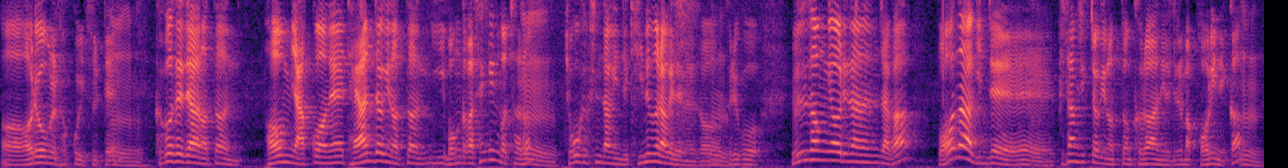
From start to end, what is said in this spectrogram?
어, 어려움을 겪고 있을 때 음. 그것에 대한 어떤 범야권의 대안적인 어떤 이 뭔가가 생긴 것처럼 음. 조국 혁신당이 이제 기능을 하게 되면서 음. 그리고 윤석열이라는 자가 워낙 이제 비상식적인 어떤 그러한 일들을 막 벌이니까 음.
